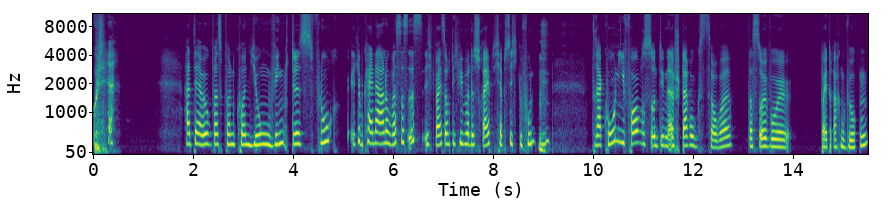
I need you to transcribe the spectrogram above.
Da hat der irgendwas von Konjungwinktes Fluch. Ich habe keine Ahnung, was das ist. Ich weiß auch nicht, wie man das schreibt. Ich habe es nicht gefunden. Draconi Force und den Erstarrungszauber. Das soll wohl bei Drachen wirken.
